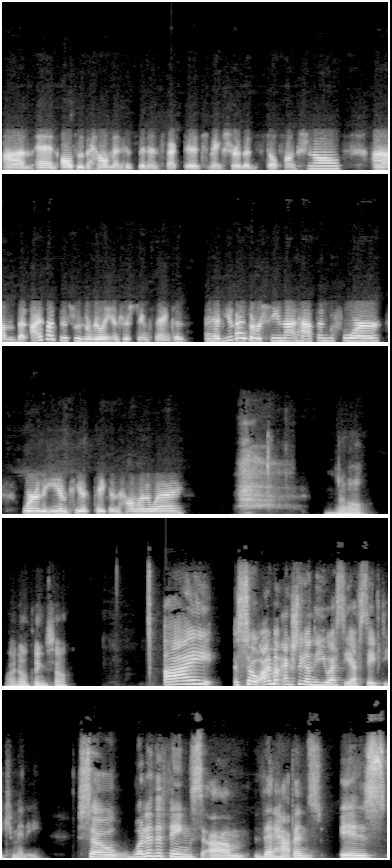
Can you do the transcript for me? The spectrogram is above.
Um, and also the helmet has been inspected to make sure that it's still functional. Um, but I thought this was a really interesting thing because have you guys ever seen that happen before where the EMT has taken the helmet away? No, I don't think so. I so I'm actually on the USEF safety committee. So one of the things um, that happens is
